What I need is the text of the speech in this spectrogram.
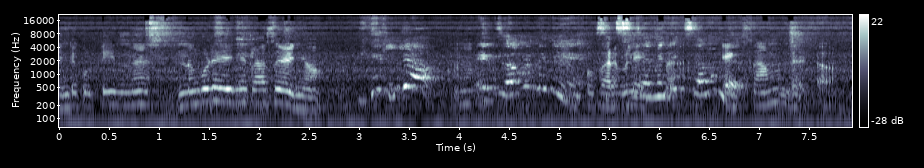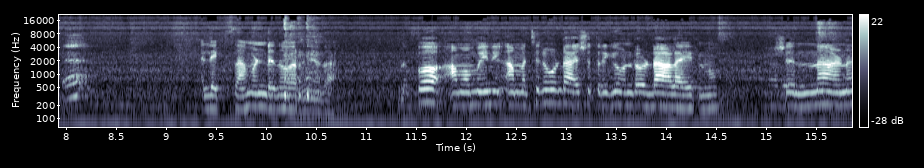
എന്റെ കുട്ടി ഇന്ന് ഇന്നും കൂടി കഴിഞ്ഞ ക്ലാസ് കഴിഞ്ഞോ? ഇല്ല. എക്സാം ഉണ്ട് കേട്ടോ. അല്ല എക്സാം ഉണ്ടെന്ന് പറഞ്ഞതാ. ഇന്നിപ്പോ അമ്മമ്മേന് അമ്മച്ചനെ കൊണ്ട് ആശുപത്രിക്ക് കൊണ്ടുപോണ്ട ആളായിരുന്നു. പക്ഷെ ഇന്നാണ്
